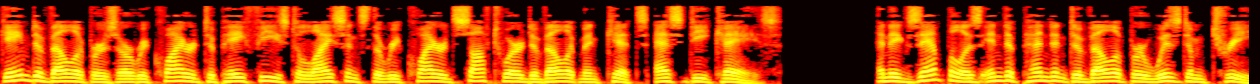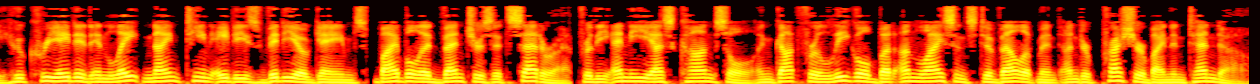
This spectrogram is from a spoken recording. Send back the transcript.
game developers are required to pay fees to license the required software development kits SDKs. An example is independent developer Wisdom Tree who created in late 1980s video games Bible Adventures etc. for the NES console and got for legal but unlicensed development under pressure by Nintendo.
